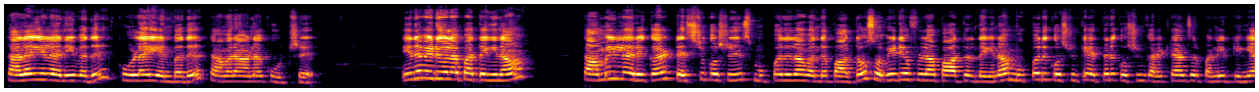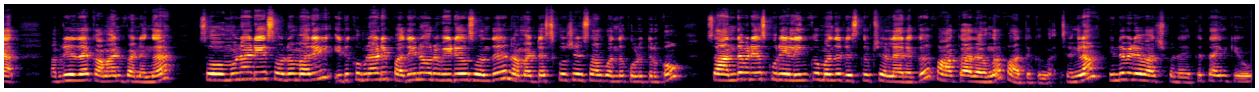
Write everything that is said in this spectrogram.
தலையில் அணிவது குலை என்பது தவறான கூற்று. இந்த வீடியோவில் பார்த்தீங்கன்னா தமிழில் இருக்க டெஸ்ட் கொஸ்டின்ஸ் முப்பது தான் வந்து பார்த்தோம். ஸோ வீடியோ ஃபுல்லாக பார்த்துருந்தீங்கன்னா முப்பது கொஸ்டினுக்கு எத்தனை கொஸ்டின் கரெக்ட் ஆன்சர் பண்ணியிருக்கீங்க அப்படின்றத கமெண்ட் பண்ணுங்கள் ஸோ முன்னாடியே சொன்ன மாதிரி இதுக்கு முன்னாடி பதினோரு வீடியோஸ் வந்து நம்ம டெஸ்ட் கொஸ்டின்ஸாக வந்து கொடுத்துருக்கோம். ஸோ அந்த வீடியோஸ்க்குரிய லிங்க்கும் வந்து டிஸ்கிரிப்ஷனில் இருக்குது பார்க்காதவங்க பார்த்துக்குங்க. சரிங்களா? இந்த வீடியோ வாட்ச் பண்ணதுக்கு தேங்க்யூ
